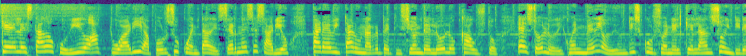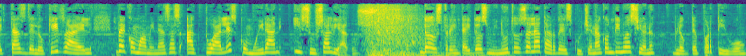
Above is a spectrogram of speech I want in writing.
que el Estado judío actuaría por su cuenta de ser necesario para evitar una repetición del holocausto. Esto lo dijo en medio de un discurso en el que lanzó indirectas de lo que Israel ve como amenazas actuales como Irán y sus aliados. 2.32 minutos de la tarde, escuchen a continuación Blog Deportivo.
